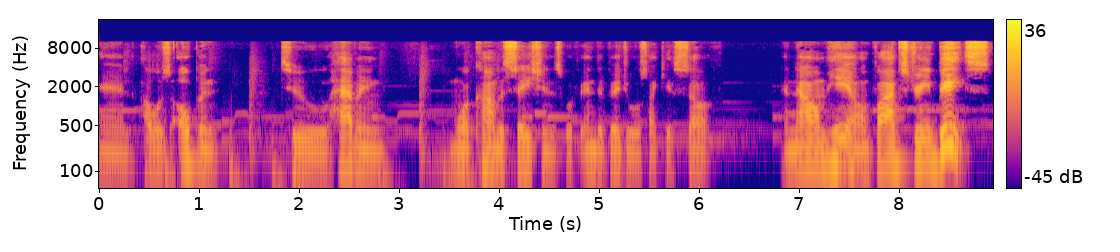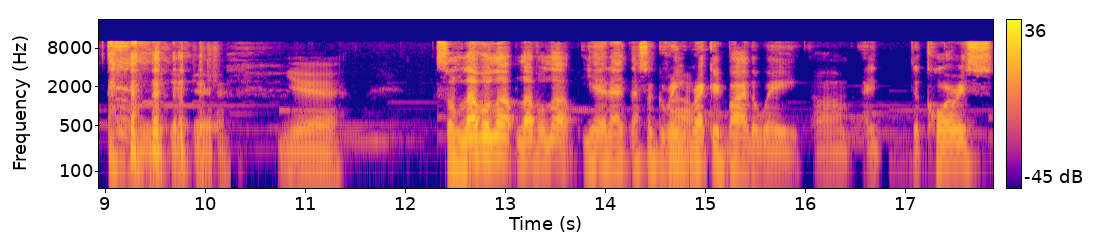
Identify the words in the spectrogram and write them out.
And i was open to having more conversations with individuals like yourself. And now i'm here on vibe stream beats. Yeah. yeah so level up level up. Yeah that, that's a great wow. record by the way. Um I, the chorus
